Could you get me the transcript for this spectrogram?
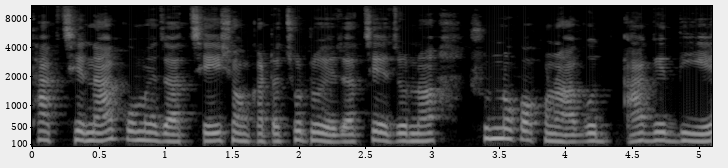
থাকছে না, কমে যাচ্ছে, এই সংখ্যাটা ছোট হয়ে যাচ্ছে, এজন্য শূন্য কখনো আগ, আগে দিয়ে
